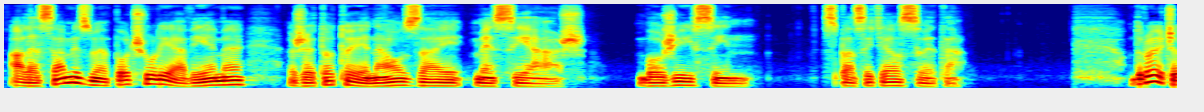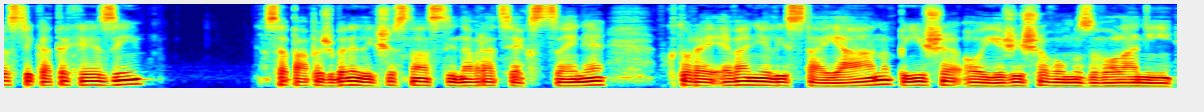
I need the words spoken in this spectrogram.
ale sami sme počuli a vieme, že toto je naozaj Mesiáš, Boží syn, Spasiteľ sveta. V druhej časti katechézy sa pápež Benedikt XVI navracia k scéne, v ktorej evangelista Ján píše o Ježišovom zvolaní,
